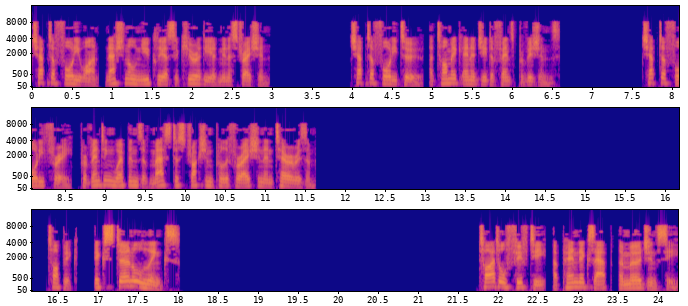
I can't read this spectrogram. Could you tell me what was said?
Chapter 41 – National Nuclear Security Administration Chapter 42 – Atomic Energy Defense Provisions Chapter 43 – Preventing Weapons of Mass Destruction Proliferation and Terrorism Topic. External links Title 50, Appendix App, Emergency.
